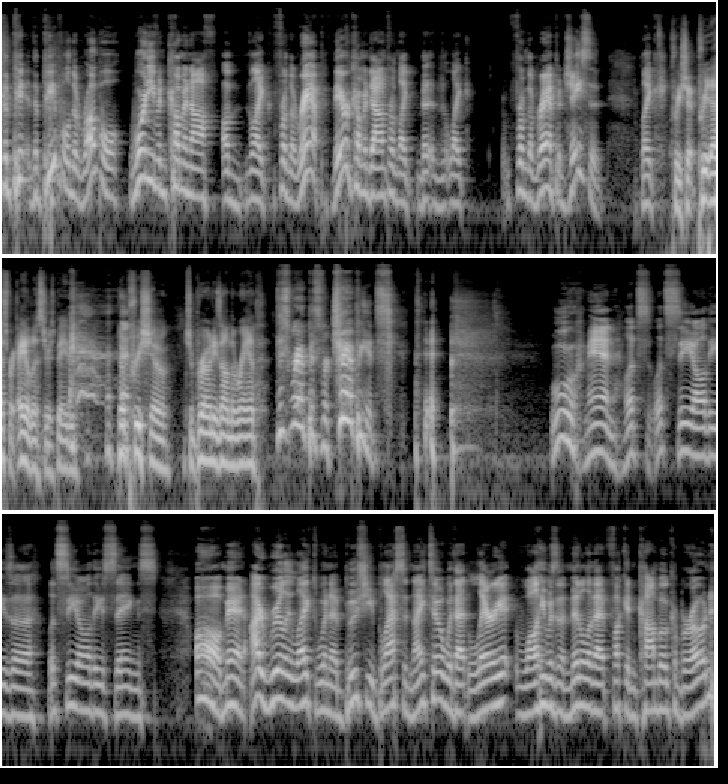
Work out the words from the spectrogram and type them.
the pe- the people in the rumble weren't even coming off of like from the ramp. They were coming down from like the, the- like from the ramp adjacent. Like Pre-show, pre that's for A-listers, baby. No pre-show jabronis on the ramp. this ramp is for champions. Ooh man, let's let's see all these uh let's see all these things. Oh man, I really liked when Ibushi blasted Naito with that lariat while he was in the middle of that fucking combo cabron.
